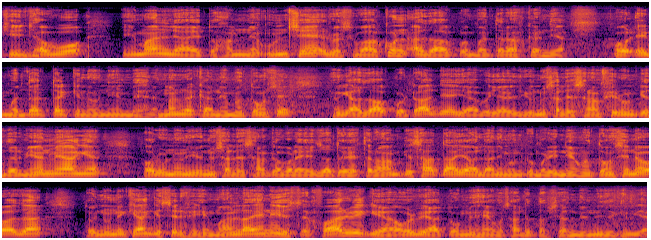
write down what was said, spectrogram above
کہ جب وہ ایمان لے آئے تو ہم نے ان سے رسوا کن عذاب کو برطرف کر دیا اور ایک مدت تک کے نے بحرمن رکھا نعمتوں سے، کیونکہ عذاب کو ٹال دیا یا یونس علیہ السلام پھر ان کے درمیان میں آ گیا۔ اور انہوں نے یونس علیہ السلام کا بڑے عزت و احترام کے ساتھ آیا، اللہ نے ان کو بڑی نعمتوں سے نوازا۔ تو انہوں نے کیا کہ صرف ایمان لائے نہیں، استغفار بھی کیا اور بھی ہاتھوں میں ہے، وہ سارا تفصیل میں نہیں ذکر کیا۔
